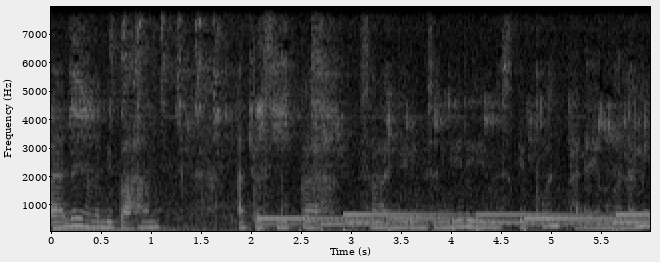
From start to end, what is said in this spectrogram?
tidak ada yang lebih paham atas luka selanjutnya dirimu sendiri meskipun ada yang mengalami.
